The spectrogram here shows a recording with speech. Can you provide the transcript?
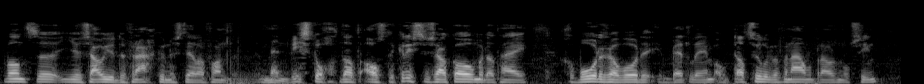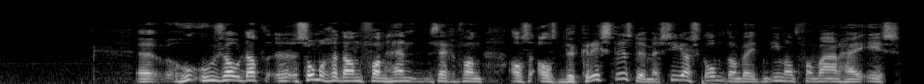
Want uh, je zou je de vraag kunnen stellen van, men wist toch dat als de Christus zou komen, dat hij geboren zou worden in Bethlehem. Ook dat zullen we vanavond trouwens nog zien. Uh, ho hoezo dat uh, sommigen dan van hen zeggen van als, als de Christus, de Messias komt, dan weet niemand van waar hij is.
